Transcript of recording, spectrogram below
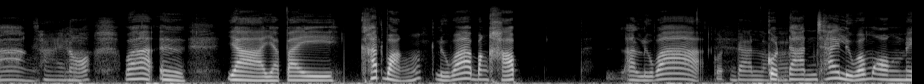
บ้างใช่ค่ะเนาะว่าเอออย่าอย่าไปคาดหวังหรือว่าบังคับอ่าหรือว่ากดดันเหรอกดดันใช่หรือว่ามองใน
